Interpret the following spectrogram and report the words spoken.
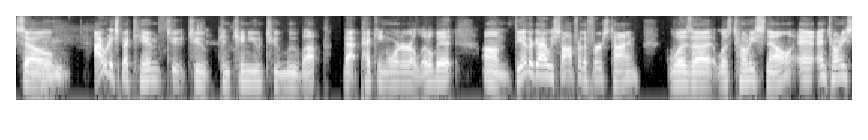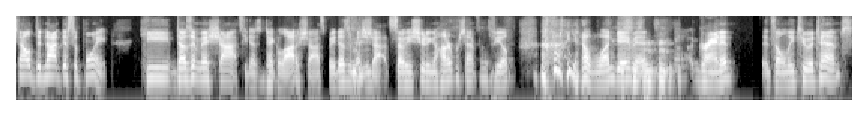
So mm-hmm. I would expect him to to continue to move up that pecking order a little bit. Um, the other guy we saw for the first time was uh was Tony Snell, and, and Tony Snell did not disappoint. He doesn't miss shots. He doesn't take a lot of shots, but he doesn't miss mm-hmm. shots. So he's shooting 100% from the field. you know, one game in. Granted, it's only two attempts,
